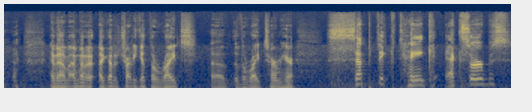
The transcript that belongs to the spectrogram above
and I'm, I'm gonna I got to try to get the right uh, the right term here septic tank exurbs.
